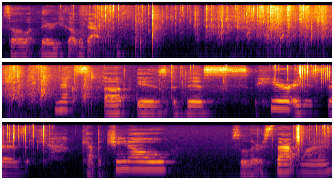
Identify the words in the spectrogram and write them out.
So there you go with that one. Next up is this here and it says cappuccino. So there's that one.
